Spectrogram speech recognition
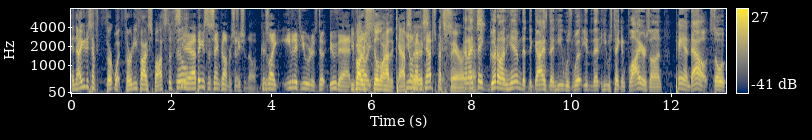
and now you just have thir- what thirty five spots to fill. yeah, I think it's the same conversation though, because like even if you were to do- do that, You probably still don't have the cap. You don't have the cap space. That's fair. and I think good on him that the guys that he was wi- that he was taking flyers on panned out. So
